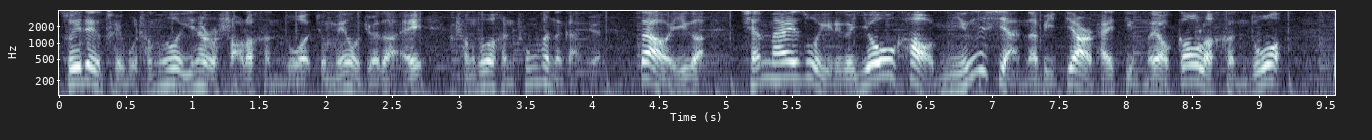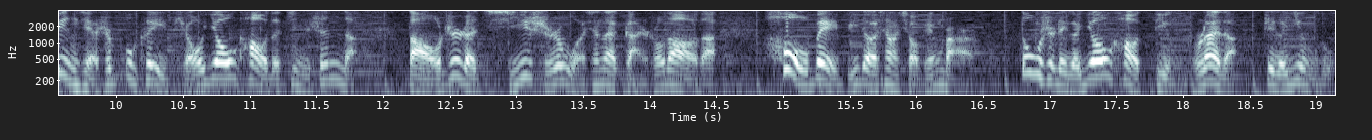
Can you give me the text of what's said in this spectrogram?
所以这个腿部承托一下就少了很多，就没有觉得哎承托很充分的感觉。再有一个，前排座椅这个腰靠明显的比第二排顶的要高了很多。并且是不可以调腰靠的进深的，导致的其实我现在感受到的后背比较像小平板，都是这个腰靠顶出来的这个硬度。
